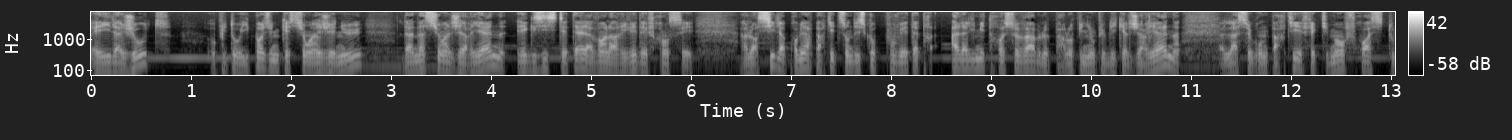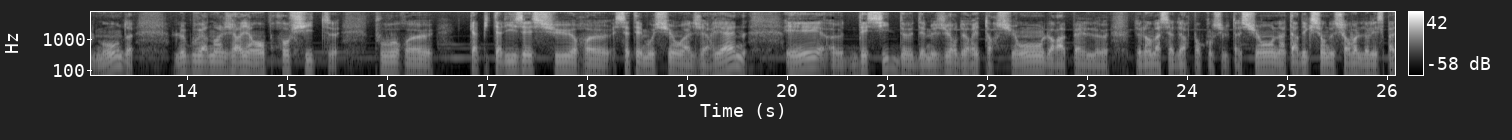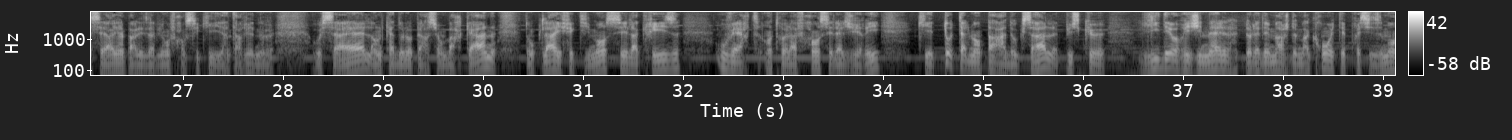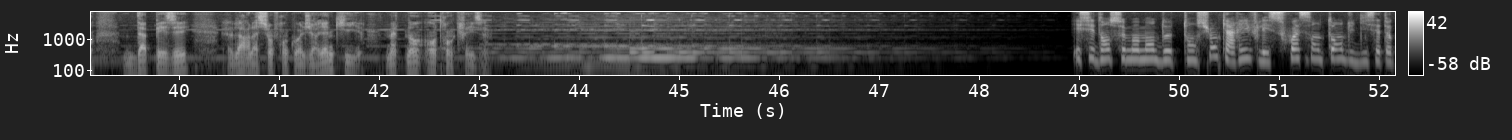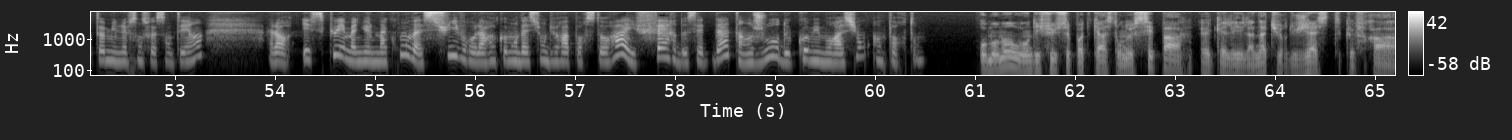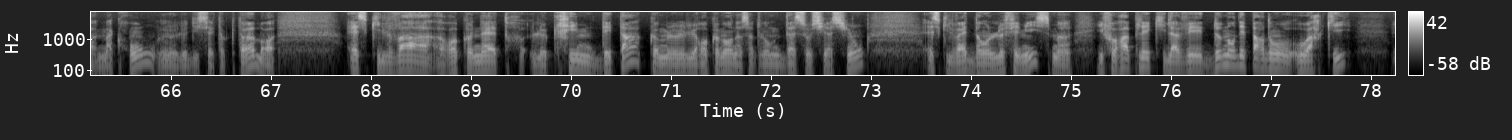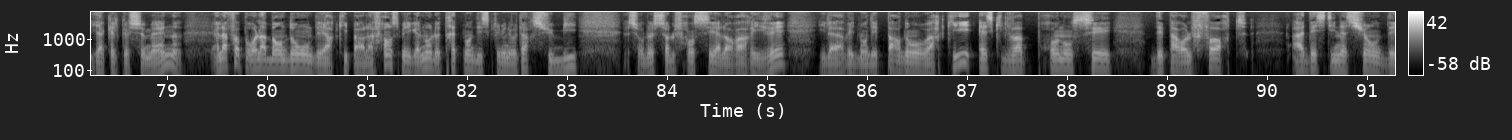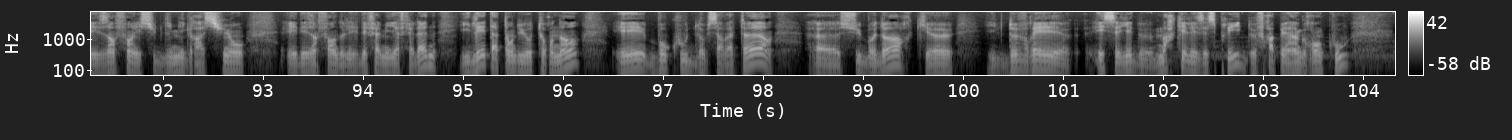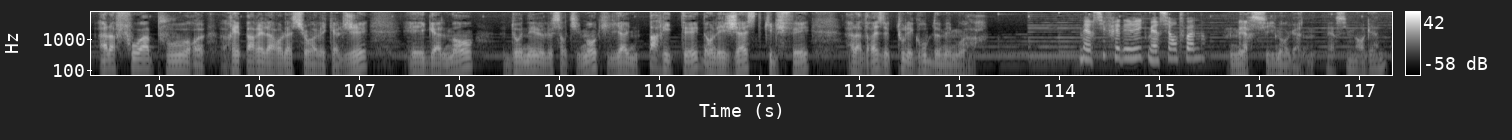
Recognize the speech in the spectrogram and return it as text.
Et il ajoute, ou plutôt il pose une question ingénue, la nation algérienne existait-elle avant l'arrivée des Français? Alors si la première partie de son discours pouvait être à la limite recevable par l'opinion publique algérienne, la seconde partie effectivement froisse tout le monde. Le gouvernement algérien en profite pour euh, capitaliser sur euh, cette émotion algérienne et euh, décide des mesures de rétorsion, le rappel euh, de l'ambassadeur pour consultation, l'interdiction de survol de l'espace aérien par les avions français qui interviennent au Sahel dans le cadre de l'opération Barkhane. Donc là, effectivement, c'est la crise ouverte entre la France et l'Algérie qui est totalement paradoxale puisque l'idée originelle de la démarche de Macron était précisément d'apaiser la relation franco-algérienne qui maintenant entre en crise. Et c'est dans ce moment de tension qu'arrivent les 60 ans du 17 octobre 1961. Alors, est-ce que Emmanuel Macron va suivre la recommandation du rapport Stora et faire de cette date un jour de commémoration important? Au moment où on diffuse ce podcast, on ne sait pas euh, quelle est la nature du geste que fera Macron euh, le 17 octobre. Est-ce qu'il va reconnaître le crime d'État, comme le lui recommande un certain nombre d'associations? Est-ce qu'il va être dans l'euphémisme? Il faut rappeler qu'il avait demandé pardon aux Harkis il y a quelques semaines, à la fois pour l'abandon des harkis par la France, mais également le traitement discriminatoire subi sur le sol français à leur arrivée. Il avait demandé pardon aux harkis. Est-ce qu'il va prononcer des paroles fortes à destination des enfants issus de l'immigration et des enfants des familles FLN, il est attendu au tournant et beaucoup d'observateurs euh, subodorent qu'il devrait essayer de marquer les esprits, de frapper un grand coup à la fois pour réparer la relation avec Alger et également donner le sentiment qu'il y a une parité dans les gestes qu'il fait à l'adresse de tous les groupes de mémoire. Merci Frédéric, merci Antoine. Merci Morgane. Merci Morgane.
